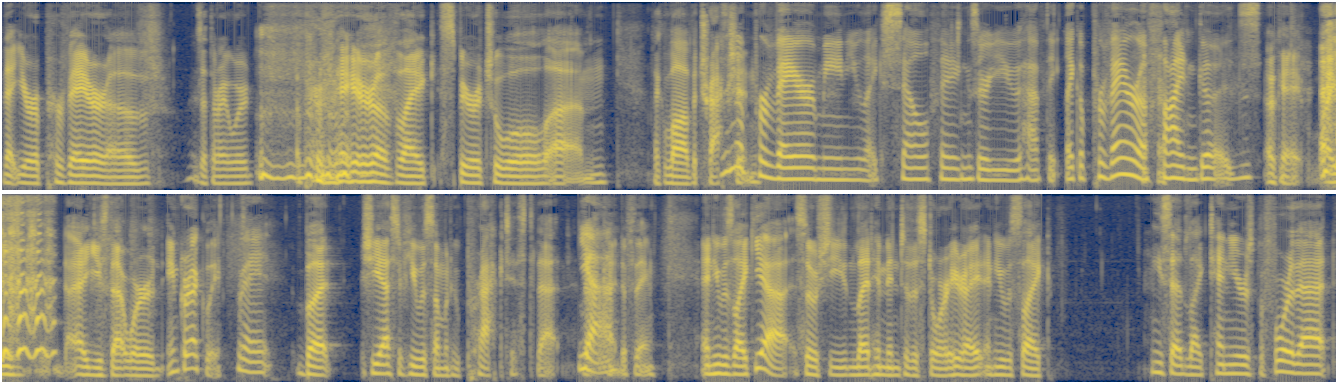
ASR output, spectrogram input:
that you're a purveyor of is that the right word? a purveyor of like spiritual, um, like law of attraction. Doesn't attraction." a purveyor mean you like sell things or you have things like a purveyor of uh-huh. fine goods? okay, I used, I used that word incorrectly, Right. but she asked if he was someone who practiced that, that Yeah. kind of thing, and he was like, "Yeah." So she led him into the story, right? And he was like, he said like 10 years before that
